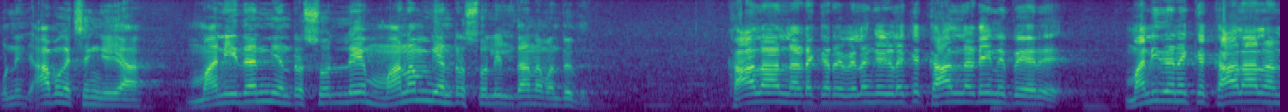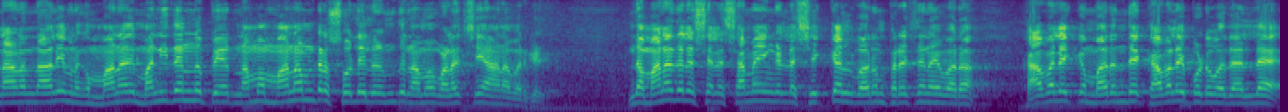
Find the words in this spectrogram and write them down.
ஒன்று ஞாபகம் வச்சுங்கய்யா. மனிதன் என்ற சொல்லே மனம் என்ற சொல்லில் தானே வந்தது. காலால் நடக்கிற விலங்குகளுக்கு கால்நடைன்னு பேர். மனிதனுக்கு காலால் நடந்தாலும் இவனுக்கு மன மனிதன்னு பேர் நம்ம மனம்ன்ற சொல்லிலிருந்து நம்ம வளர்ச்சியானவர்கள். இந்த மனதில் சில சமயங்களில் சிக்கல் வரும் பிரச்சனை வரும். கவலைக்கு மருந்தே கவலைப்படுவதல்ல.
